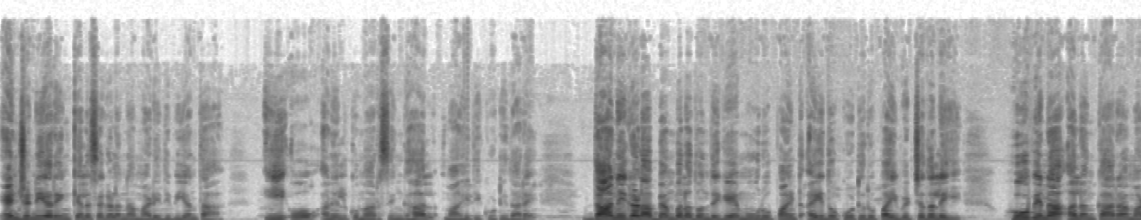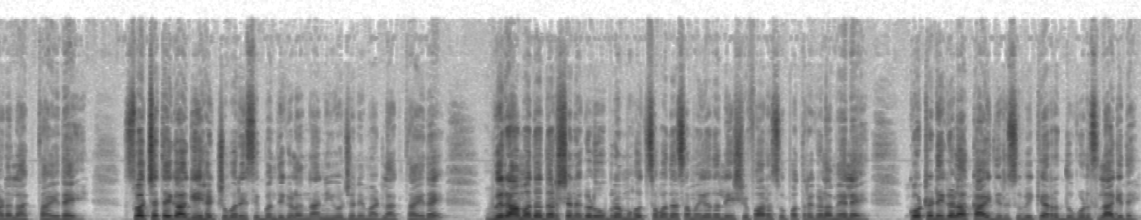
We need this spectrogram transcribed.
ಎಂಜಿನಿಯರಿಂಗ್ ಕೆಲಸಗಳನ್ನು ಮಾಡಿದ್ದೀವಿ ಅಂತ ಇಒ ಅನಿಲ್ ಕುಮಾರ್ ಸಿಂಘಾಲ್ ಮಾಹಿತಿ ಕೊಟ್ಟಿದ್ದಾರೆ. ದಾನಿಗಳ ಬೆಂಬಲದೊಂದಿಗೆ ಮೂರು ಪಾಯಿಂಟ್ ಐದು ಕೋಟಿ ರೂಪಾಯಿ ವೆಚ್ಚದಲ್ಲಿ ಹೂವಿನ ಅಲಂಕಾರ ಮಾಡಲಾಗ್ತಾ ಇದೆ. ಸ್ವಚ್ಛತೆಗಾಗಿ ಹೆಚ್ಚುವರಿ ಸಿಬ್ಬಂದಿಗಳನ್ನು ನಿಯೋಜನೆ ಮಾಡಲಾಗ್ತಾ ಇದೆ. ವಿರಾಮದ ದರ್ಶನಗಳು ಬ್ರಹ್ಮೋತ್ಸವದ ಸಮಯದಲ್ಲಿ ಶಿಫಾರಸು ಪತ್ರಗಳ ಮೇಲೆ ಕೊಠಡಿಗಳ ಕಾಯ್ದಿರಿಸುವಿಕೆ ರದ್ದುಗೊಳಿಸಲಾಗಿದೆ.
